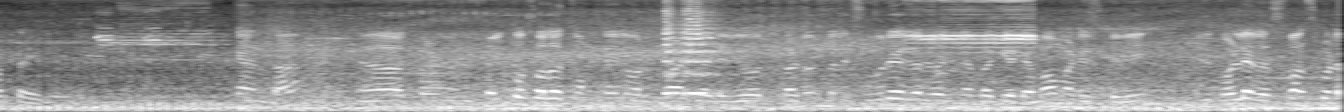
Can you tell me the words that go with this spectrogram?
ಕೊಡ್ತಾ ಇದ್ದೇವೆ. ಅಂತ ಸೆಲ್ಕೋ ಸೋಲಾರ್ ಕಂಪ್ನಿಯಲ್ಲಿ ವರ್ಕ್ ಮಾಡ್ತಾ ಇದ್ದೀವಿ ಇವತ್ತು ಕಡೂರಿನಲ್ಲಿ ಸೂರ್ಯಗರ್ ಯೋಜನೆ ಬಗ್ಗೆ ಡೆಮೋ ಮಾಡಿರ್ತೀವಿ. ಇದಕ್ಕೆ ಒಳ್ಳೆ ರೆಸ್ಪಾನ್ಸ್ ಕೂಡ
